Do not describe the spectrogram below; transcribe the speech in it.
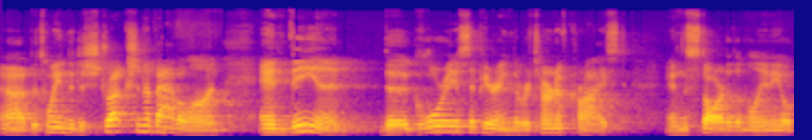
uh, between the destruction of Babylon and then the glorious appearing, the return of Christ, and the start of the millennial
